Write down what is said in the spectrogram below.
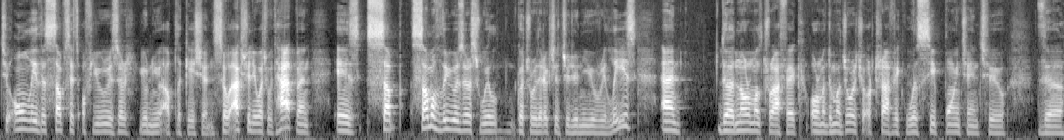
to only the subset of your user your new application. So actually what would happen is sub, some of the users will get redirected to the new release and the normal traffic or the majority of traffic will see pointing to the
